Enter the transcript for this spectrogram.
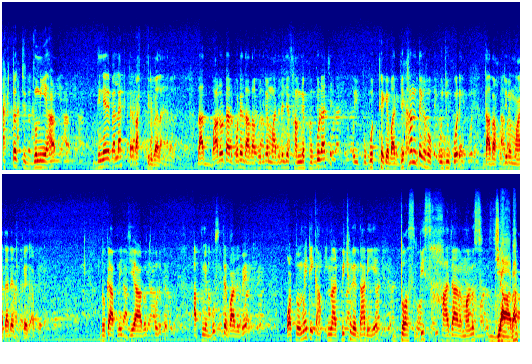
একটা হচ্ছে দুনিয়ার দিনের বেলা, একটা রাত্রির বেলা। রাত বারোটার পরে দাদা হুজুরের মাজারে যে সামনে পুকুর আছে, ওই পুকুর থেকে বা যেখান থেকে হোক উজু করে দাদা হুজুরের মাজারে ঢুকে যাবে। ঢুকে আপনি জিয়ারত করবেন। আপনি বুঝতে পারবেন অটোমেটিক আপনার পিছনে দাঁড়িয়ে দশ বিশ হাজার মানুষ জিয়ারাত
